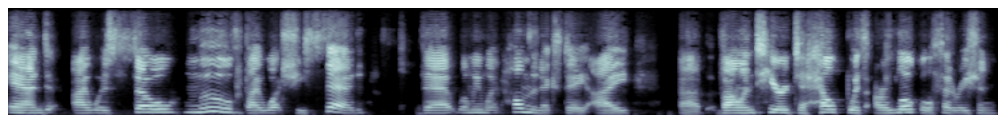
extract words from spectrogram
and I was so moved by what she said that when we went home the next day, I uh, volunteered to help with our local Federation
